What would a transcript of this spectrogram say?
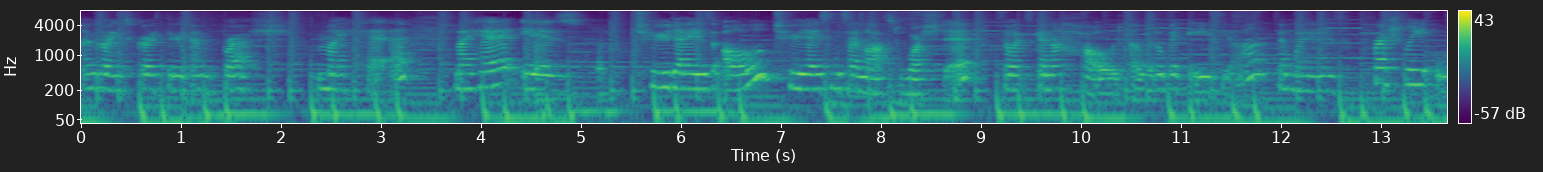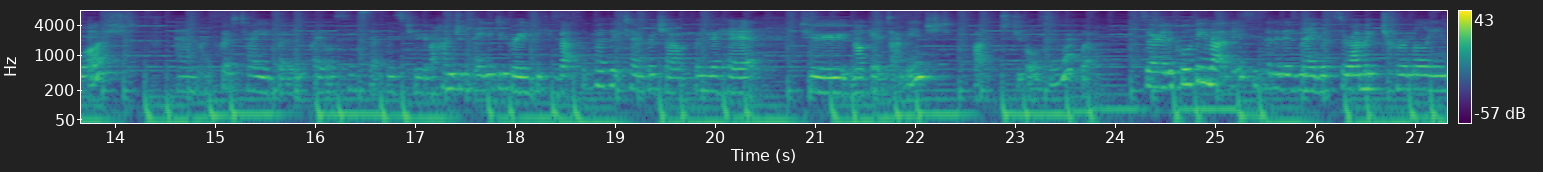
I'm going to go through and brush my hair. My hair is two days old, two days since I last washed it. So it's gonna hold a little bit easier than when it is freshly washed. And I forgot to tell you, but I also set this to 180 degrees because that's the perfect temperature for your hair to not get damaged, but to also work well. So the cool thing about this is that it is made with ceramic tourmaline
